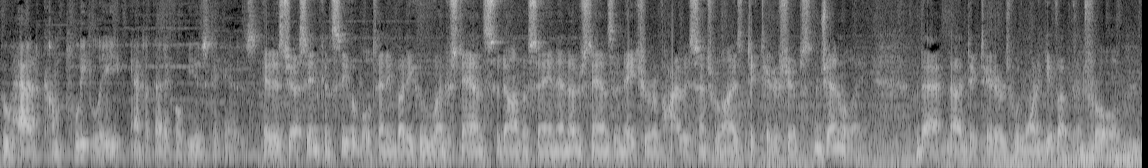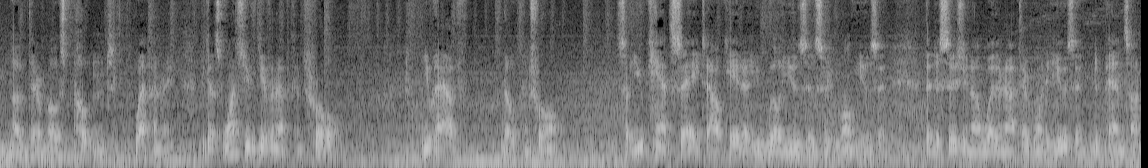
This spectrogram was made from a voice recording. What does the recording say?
who had completely antithetical views to his. It is just inconceivable to anybody who understands Saddam Hussein and understands the nature of highly centralized dictatorships generally that uh, dictators would want to give up control of their most potent weaponry. Because once you've given up control, you have no control. So you can't say to Al Qaeda, you will use this or you won't use it. The decision on whether or not they're going to use it depends on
